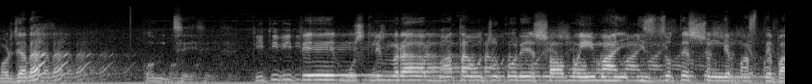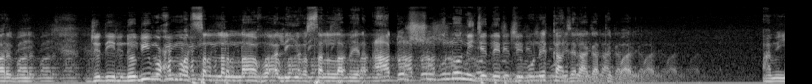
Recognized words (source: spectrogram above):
মর্যাদা কমছে। পৃথিবীতে মুসলিমরা মাথা উঁচু করে সমহিমায় ইজ্জতের সঙ্গে বাঁচতে পারবে। যদি নবী মোহাম্মদ সাল্লাল্লাহু আলী ওয়াসাল্লামের আদর্শগুলো নিজেদের জীবনে কাজে লাগাতে পারে। আমি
